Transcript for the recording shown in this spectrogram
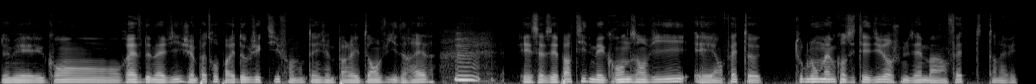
de mes grands rêves de ma vie. J'aime pas trop parler d'objectifs en montagne, j'aime parler d'envie, de rêve. Mm. Et ça faisait partie de mes grandes envies. Et en fait, euh, tout le long, même quand c'était dur, je me disais, bah, en fait, t'en avais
